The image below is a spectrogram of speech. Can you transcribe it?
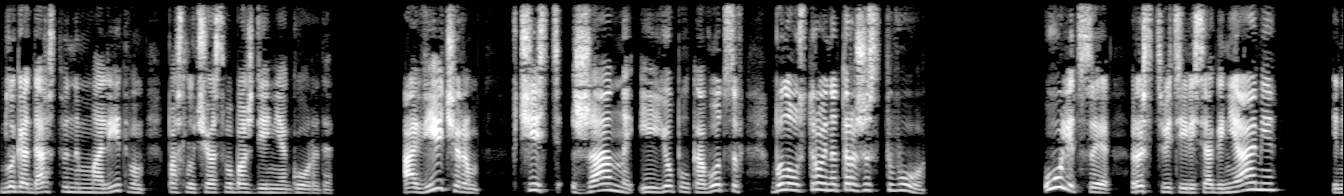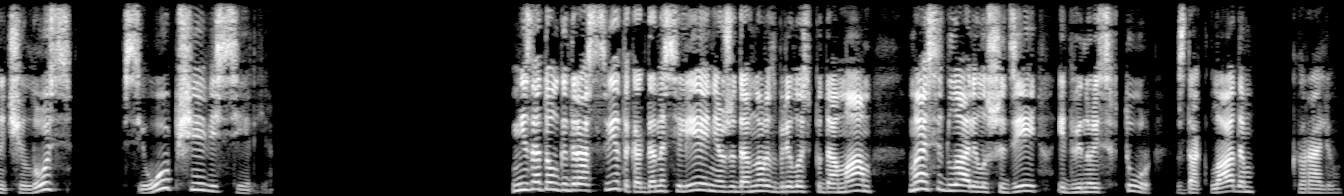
благодарственным молитвам по случаю освобождения города. А вечером в честь Жанны и ее полководцев было устроено торжество. Улицы расцветились огнями, и началось всеобщее веселье. Незадолго до рассвета, когда население уже давно разбрелось по домам, мы оседлали лошадей и двинулись в тур с докладом к королю.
